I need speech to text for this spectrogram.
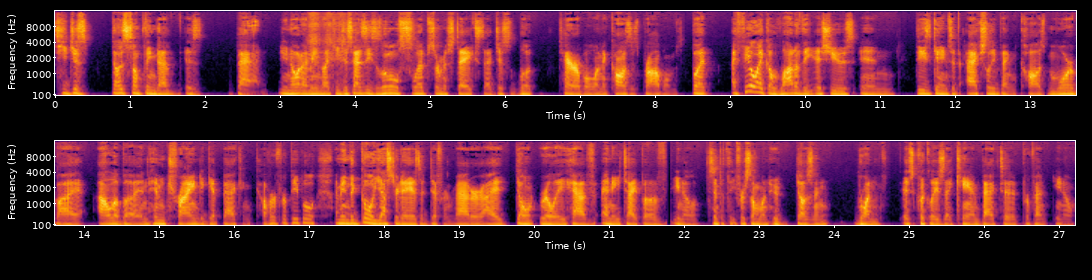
he just does something that is bad. You know what I mean? Like he just has these little slips or mistakes that just look terrible and it causes problems. But I feel like a lot of the issues in these games have actually been caused more by Alaba and him trying to get back and cover for people. I mean, the goal yesterday is a different matter. I don't really have any type of, you know, sympathy for someone who doesn't run as quickly as they can back to prevent, you know,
